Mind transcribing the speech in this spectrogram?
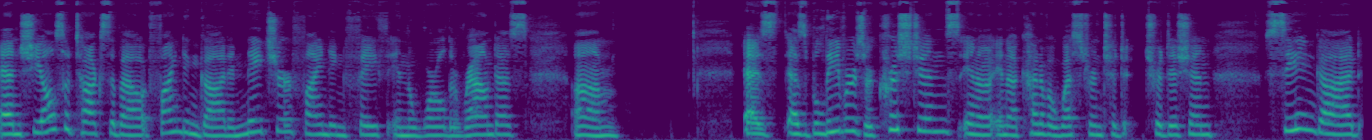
and she also talks about finding God in nature, finding faith in the world around us. Um, as as believers or Christians in a in a kind of a Western tra tradition, seeing God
